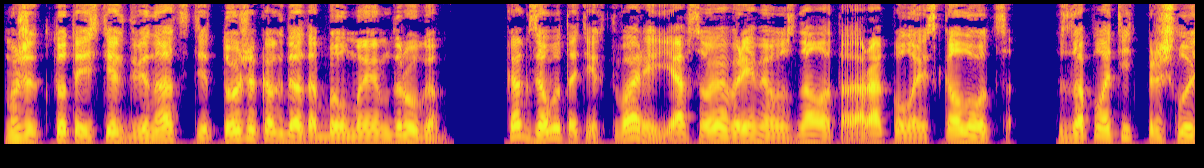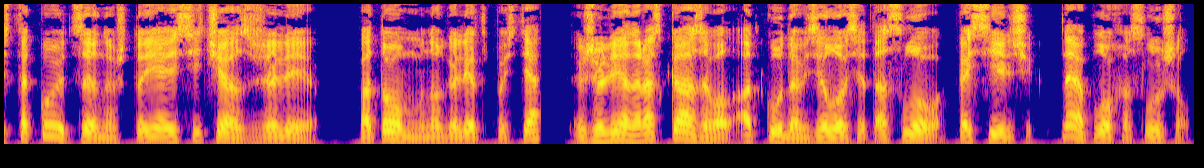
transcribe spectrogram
Может, кто-то из тех двенадцати тоже когда-то был моим другом. Как зовут этих тварей, я в свое время узнал от оракула из колодца. Заплатить пришлось такую цену, что я и сейчас жалею. Потом, много лет спустя, Жюльен рассказывал, откуда взялось это слово «косильщик», но я плохо слушал.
